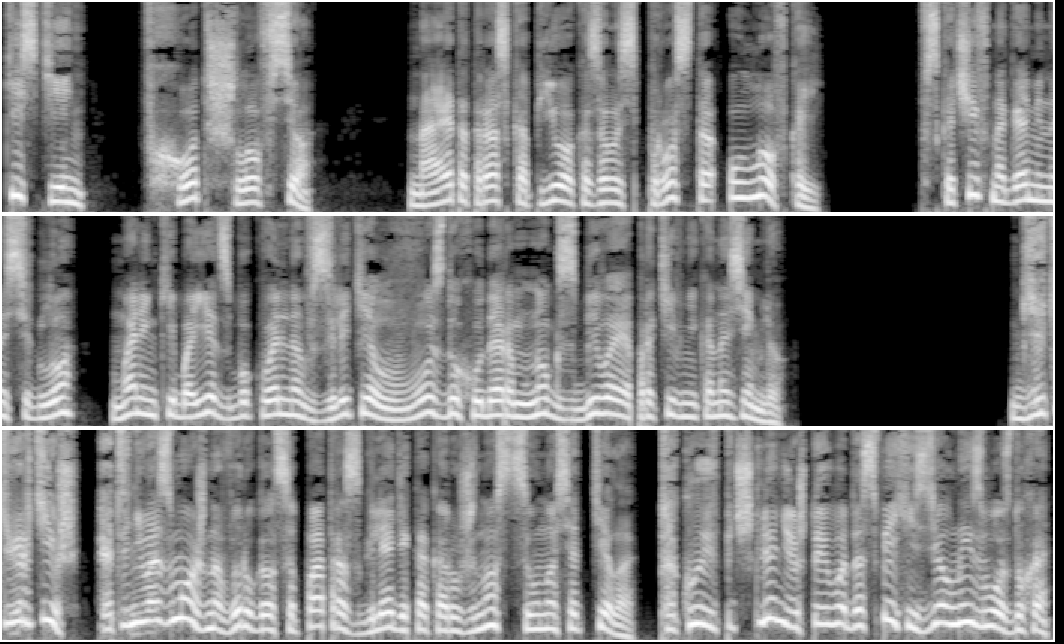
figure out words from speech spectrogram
кистень. В ход шло все. На этот раз копье оказалось просто уловкой. Вскочив ногами на седло, маленький боец буквально взлетел в воздух ударом ног, сбивая противника на землю. «Геквертиш! Это невозможно!» — выругался Патрос, глядя, как оруженосцы уносят тело. «Такое впечатление, что его доспехи сделаны из воздуха!»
